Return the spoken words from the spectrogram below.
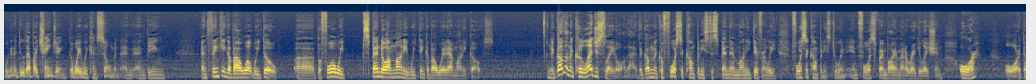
We're going to do that by changing the way we consume and, and, and being and thinking about what we do. Uh, before we spend our money, we think about where that money goes. And the government could legislate all that. The government could force the companies to spend their money differently, force the companies to in, enforce environmental regulation, or, or the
